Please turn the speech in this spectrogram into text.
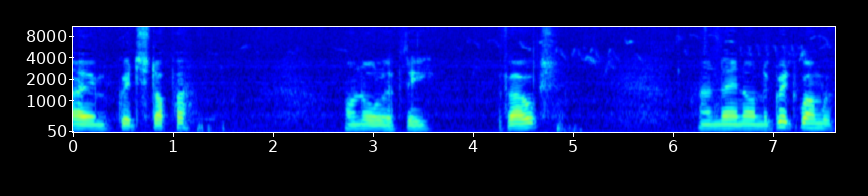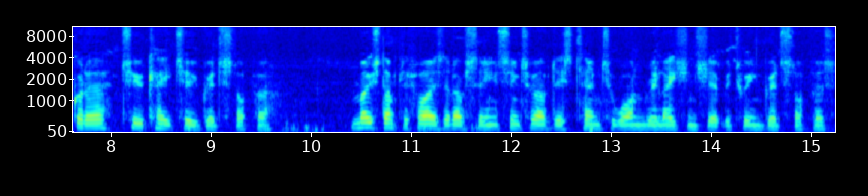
ohm grid stopper on all of the valves. And then on the grid 1 we've got a 2k2 grid stopper most amplifiers that I've seen seem to have this 10 to 1 relationship between grid stoppers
